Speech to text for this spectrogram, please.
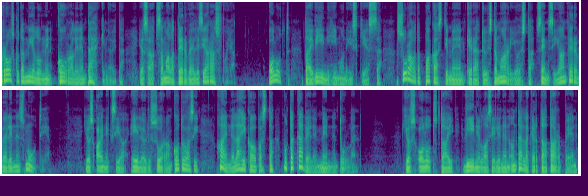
rouskuta mieluummin kourallinen pähkinöitä ja saat samalla terveellisiä rasvoja. Olut tai viinihimon iskiessä surauta pakastimeen kerätyistä marjoista sen sijaan terveellinen smoothie. Jos aineksia ei löydy suoraan kotoasi, hae ne lähikaupasta, mutta kävele mennen tullen. Jos olut tai viinilasillinen on tällä kertaa tarpeen,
